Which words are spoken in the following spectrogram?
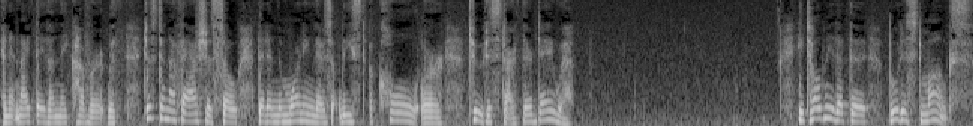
And at night, they then they cover it with just enough ashes so that in the morning there's at least a coal or two to start their day with. He told me that the Buddhist monks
